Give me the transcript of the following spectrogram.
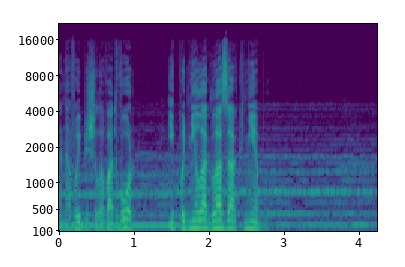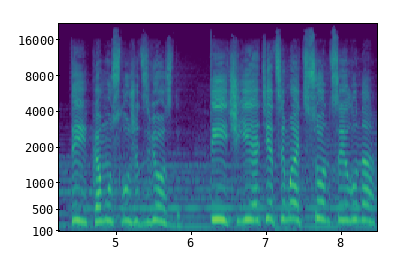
Она выбежала во двор и подняла глаза к небу. Ты, кому служат звезды, ты, чьи отец и мать солнце и луна,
